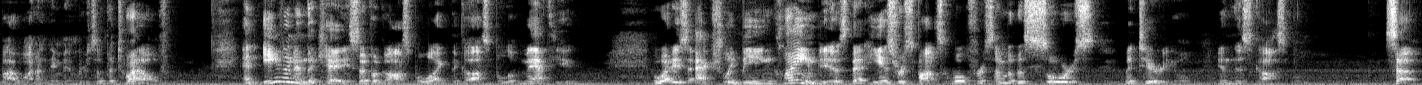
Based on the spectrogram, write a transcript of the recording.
by one of the members of the Twelve. And even in the case of a Gospel like the Gospel of Matthew, what is actually being claimed is that he is responsible for some of the source material in this Gospel. So,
